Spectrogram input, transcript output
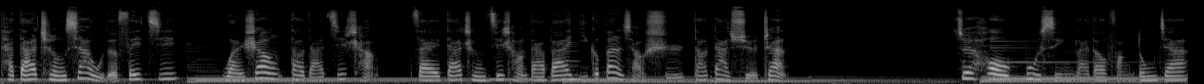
他搭乘下午的飞机，晚上到达机场，再搭乘机场大巴一个半小时到大学站，最后步行来到房东家。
